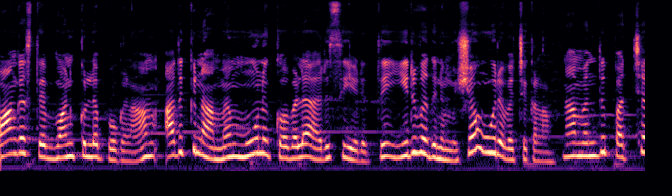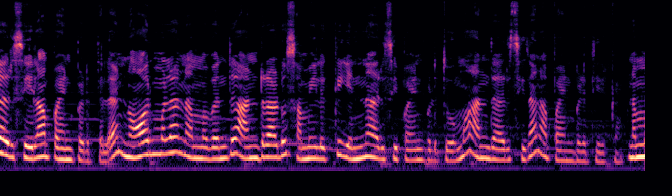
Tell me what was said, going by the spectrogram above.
வாங்க ஸ்டெப் ஒன்குள்ள போகலாம். அதுக்கு நாம மூணு கோவலை அரிசி எடுத்து இருபது நிமிஷம் ஊற வச்சுக்கலாம். நான் வந்து பச்சை அரிசியெல்லாம் பயன்படுத்தல. நார்மலா நம்ம வந்து அன்றாடம் சமையலுக்கு என்ன அரிசி பயன்படுத்துவோமோ அந்த அரிசி தான் நான் பயன்படுத்தியிருக்கேன். நம்ம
